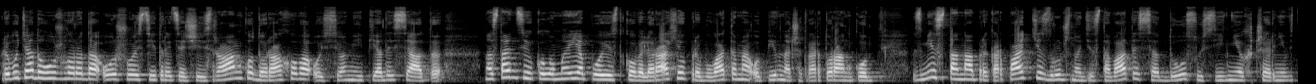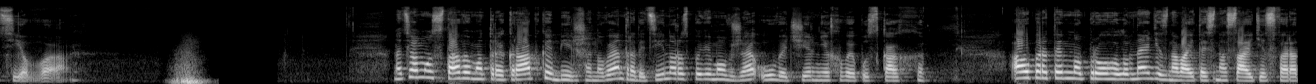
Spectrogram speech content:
Прибуття до Ужгорода о 6.36 ранку, до Рахова о 7.50. На станцію Коломия поїзд Ковель-Рахів прибуватиме о пів на четверту ранку. З міста на Прикарпатті зручно діставатися до сусідніх Чернівців. На цьому ставимо три крапки. Більше новин традиційно розповімо вже у вечірніх випусках. А оперативно про головне дізнавайтесь на сайті сфера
